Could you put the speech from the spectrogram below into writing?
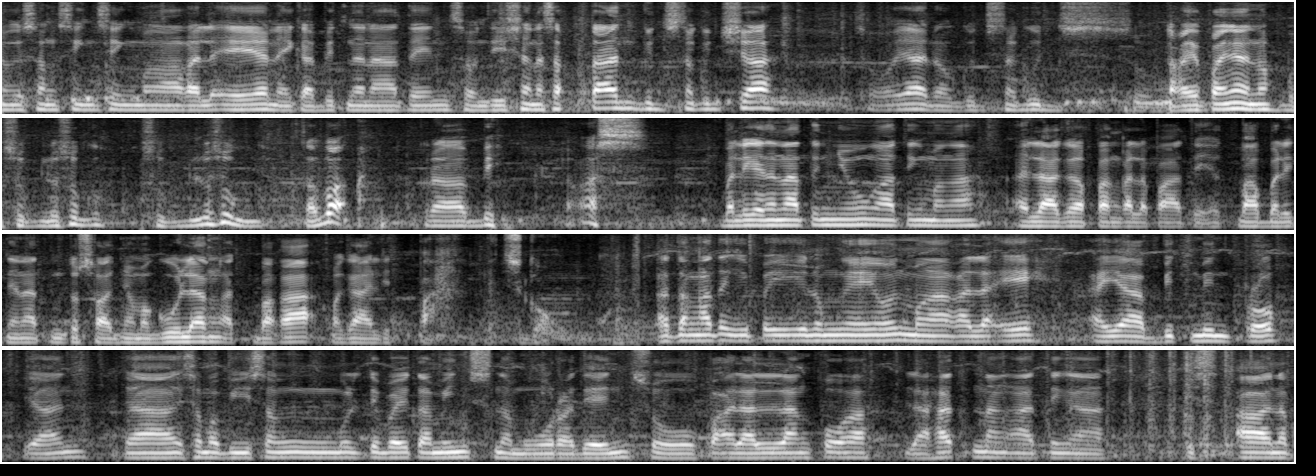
Yung isang singsing mga kalae yan ay kabit na natin. So hindi siya nasaktan, goods na good siya. So ayan oh, goods na goods. So laki pa niya no, busog-lusog, oh. busog-lusog. Taba, grabe. Lakas. Balikan na natin yung ating mga alaga pang kalapate at babalik na natin to sa kanyang magulang at baka magalit pa. Let's go. At ang ating ipaiinom ngayon mga kalae ay uh, Bitmin Pro. Yan. Uh, isang mabisang multivitamins na mura din. So paalala lang po ha, lahat ng ating uh, is, uh, na,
